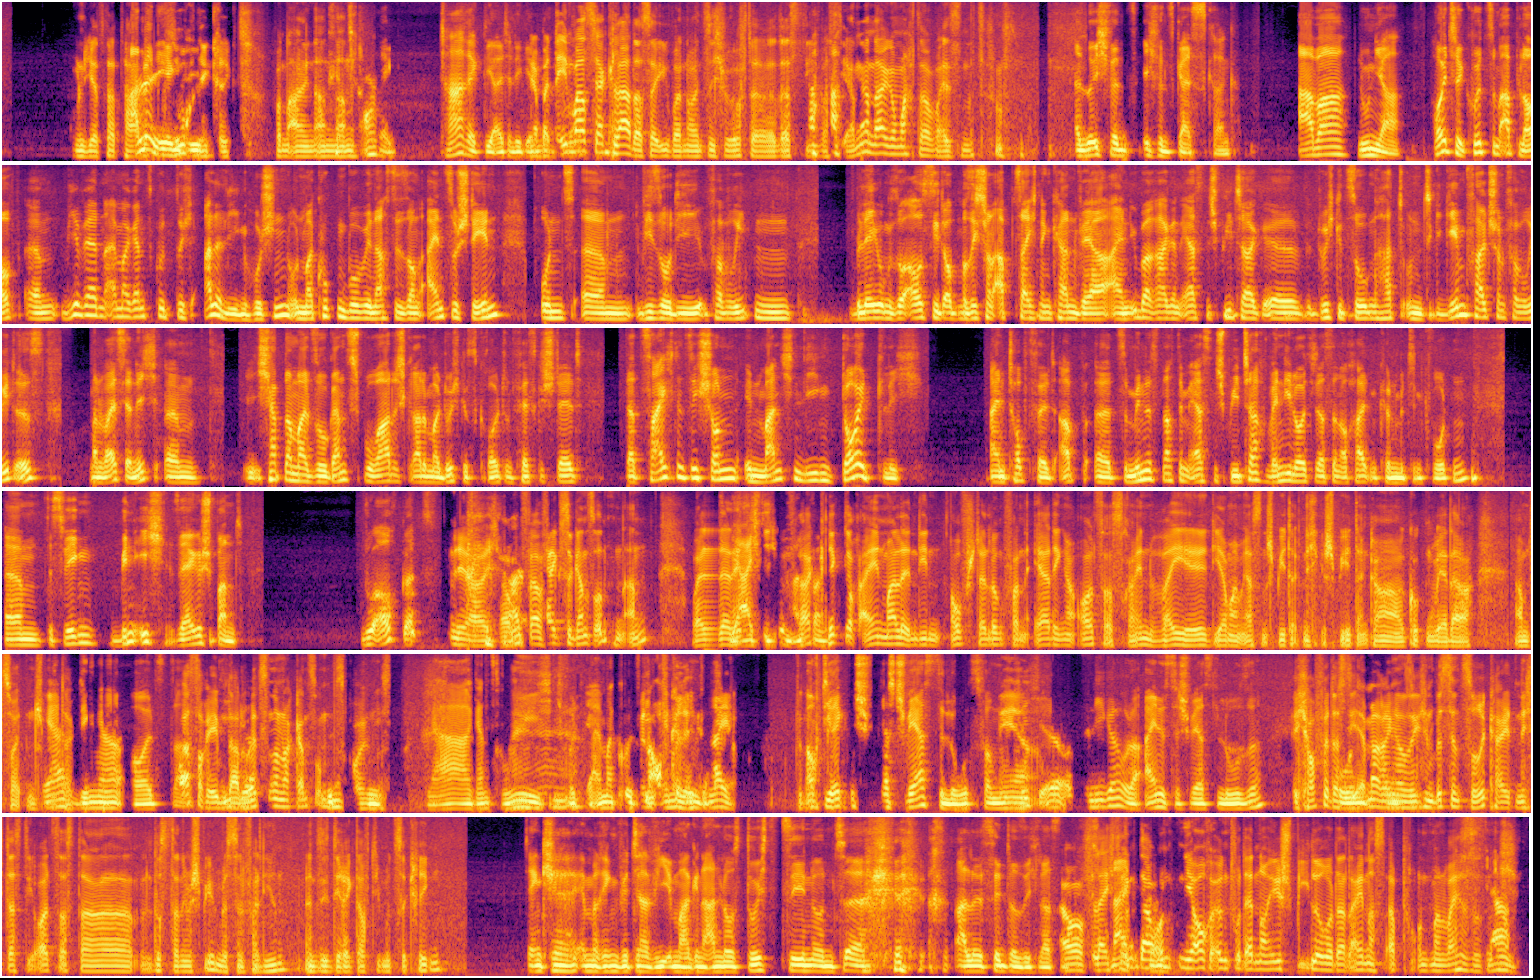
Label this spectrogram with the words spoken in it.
Und jetzt hat Alle Tarek Besuch irgendwie. gekriegt von allen anderen. Tarek, Tarek, die alte Legende. Ja, bei dem war es ja klar, dass er über 90 wirft, aber dass die, was die anderen da gemacht haben, weiß ich nicht. Also ich finde es ich find's geisteskrank. Aber nun ja, heute kurz zum Ablauf. Ähm, wir werden einmal ganz kurz durch alle Ligen huschen und mal gucken, wo wir nach Saison 1 so stehen und ähm, wie so die Favoritenbelegung so aussieht, ob man sich schon abzeichnen kann, wer einen überragenden ersten Spieltag äh, durchgezogen hat und gegebenenfalls schon Favorit ist. Man weiß ja nicht. Ähm, ich habe da mal so ganz sporadisch gerade mal durchgescrollt und festgestellt, da zeichnet sich schon in manchen Ligen deutlich ein Topfeld ab, äh, zumindest nach dem ersten Spieltag, wenn die Leute das dann auch halten können mit den Quoten. Ähm, deswegen bin ich sehr gespannt. Du auch, Götz? Ja, ich auch. Fängst du ganz unten an? Weil dann Ja, hätte ich ich dich bin gefragt, klick doch einmal in die Aufstellung von Erdinger Allstars rein, weil die haben am ersten Spieltag nicht gespielt. Dann kann man mal gucken, wer da am zweiten Spieltag. Erdinger All-Stars. Du warst doch eben da, du hättest nur noch ganz unten scrollen müssen. Ja, ganz ruhig. Ich wollte dir einmal kurz Bin gegen aufgeregt. Auch direkt das schwerste Los, vermutlich, Ja. äh, aus der Liga. Oder eines der schwersten Lose. Ich hoffe, dass Und, die Emmeringer äh, sich ein bisschen zurückhalten, nicht, dass die Allstars da Lust an dem Spiel ein bisschen verlieren, wenn sie direkt auf die Mütze kriegen. Ich denke, Emmering wird da wie immer gnadenlos durchziehen und äh, alles hinter sich lassen. Aber vielleicht Nein, hängt da ähm, unten ja auch irgendwo der neue Spieler oder Liners ab und man weiß es Ja. nicht.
